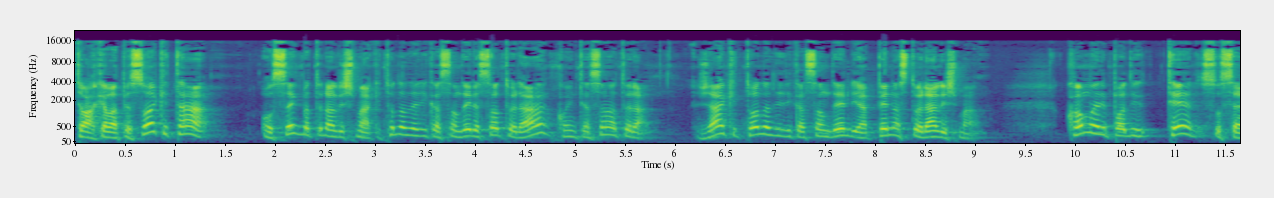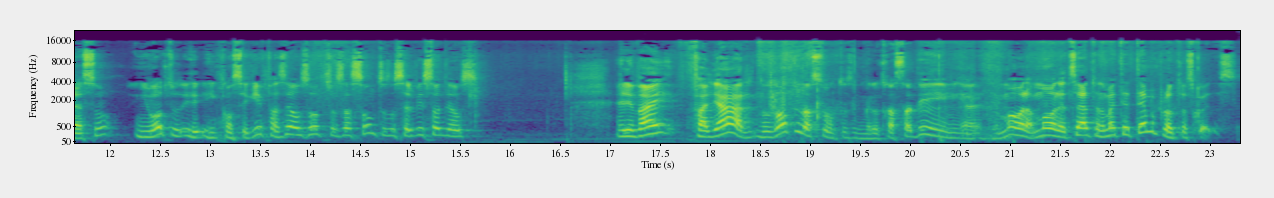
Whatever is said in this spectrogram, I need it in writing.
Então, aquela pessoa que está, o Seg Torah Lishma, que toda a dedicação dele é só Torá, com a intenção da Torá, já que toda a dedicação dele é apenas Torah Lishma, como ele pode ter sucesso em, outro, em conseguir fazer os outros assuntos do serviço a Deus? Ele vai falhar nos outros assuntos, em Merut Hassadim, amor, amor, etc. Não vai ter tempo para outras coisas.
